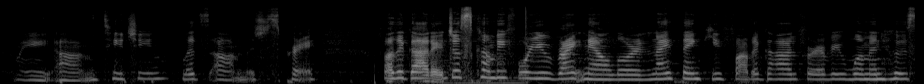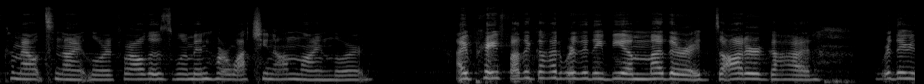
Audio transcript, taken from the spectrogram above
Start my um, teaching. Let's, um, let's just pray. Father God, I just come before you right now, Lord, and I thank you, Father God, for every woman who's come out tonight, Lord, for all those women who are watching online, Lord. I pray, Father God, whether they be a mother, a daughter, God, whether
